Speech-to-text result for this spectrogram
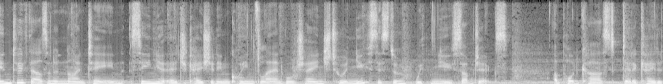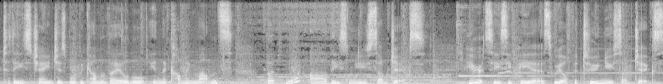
In 2019, senior education in Queensland will change to a new system with new subjects. A podcast dedicated to these changes will become available in the coming months. But what are these new subjects? Here at CCPS, we offer two new subjects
